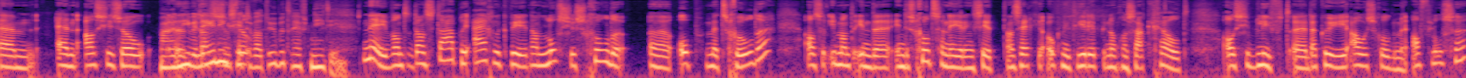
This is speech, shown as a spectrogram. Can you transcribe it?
Um, en als je zo... Maar een nieuwe lening zit er wat u betreft niet in? Nee, want dan stapel je eigenlijk weer, dan los je schulden uh, op met schulden. Als er iemand in de, in de schuldsanering zit, dan zeg je ook niet... hier heb je nog een zak geld. Alsjeblieft, uh, daar kun je je oude schulden mee aflossen.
